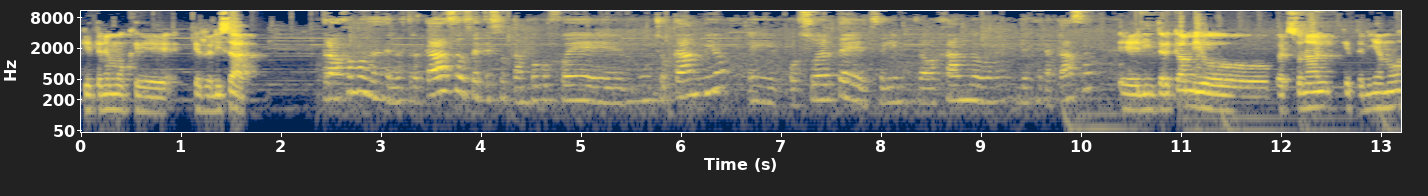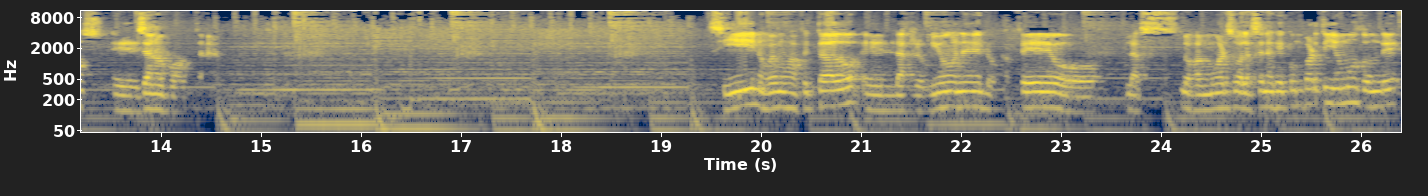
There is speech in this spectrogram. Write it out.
que tenemos que, que, realizar. Trabajamos desde nuestra casa, o sea que eso tampoco fue mucho cambio. Eh, por suerte seguimos trabajando desde la casa. El intercambio personal que teníamos eh, ya no podemos tener. Sí, nos vemos afectados en las reuniones, los cafés o las, los almuerzos o las cenas que compartíamos, donde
